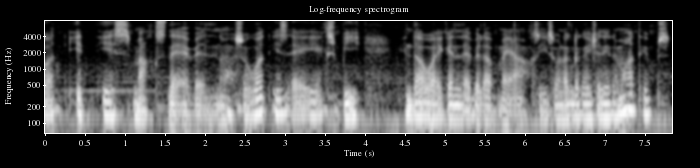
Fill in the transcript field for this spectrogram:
but it is max level, no. So, what is AXP? and how I can level up my Axie. So, naglagay siya dito mga tips.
